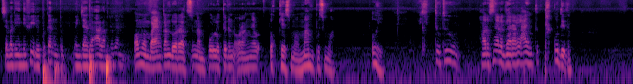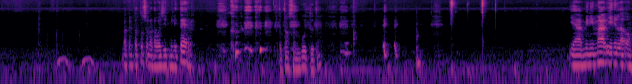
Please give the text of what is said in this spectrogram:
sebagai individu itu kan untuk menjaga alam itu kan Oh membayangkan 260 tuh dan orangnya oke semua, mampu semua. Oi, itu tuh harusnya negara lain tuh takut itu. bahkan kotong sudah ada wajib militer Kita langsung butuh tuh. ya minimal inilah om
